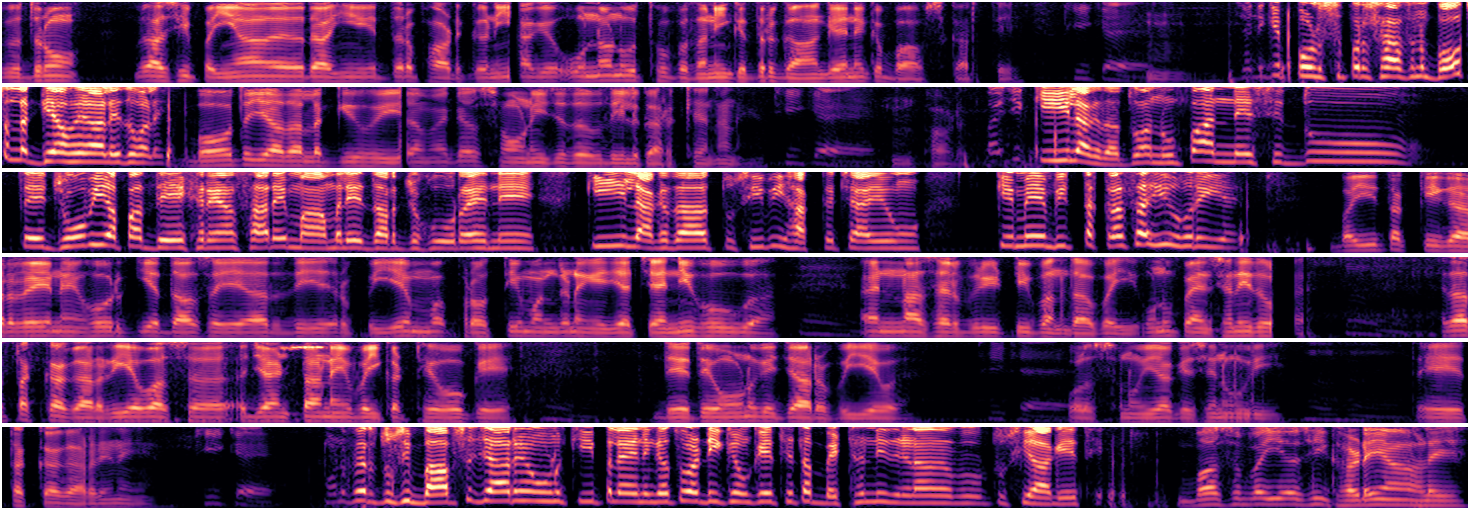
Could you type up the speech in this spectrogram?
ਉਧਰੋਂ ਅਸੀਂ ਪਈਆਂ ਰਾਹੀਂ ਇੱਧਰ ਫਾਟਕ ਨਹੀਂ ਆ ਗਏ ਉਹਨਾਂ ਨੂੰ ਉੱਥੋਂ ਪਤਾ ਨਹੀਂ ਕਿੱਧਰ ਗਾਂ ਗਏ ਨੇ ਕਿ ਵਾਪਸ ਕਰਤੇ। ਠੀਕ ਹੈ। ਜਾਨੀ ਕਿ ਪੁਲਿਸ ਪ੍ਰਸ਼ਾਸਨ ਬਹੁਤ ਲੱਗਿਆ ਹੋਇਆ ਆਲੇ ਦੁਆਲੇ? ਬਹੁਤ ਜ਼ਿਆਦਾ ਲੱਗੀ ਹੋਈ ਆ ਮੈਂ ਕਿਹਾ ਸੌਣੀ ਚ ਤਬਦੀਲ ਕਰਕੇ ਇਹਨਾਂ ਨੇ। ਠੀਕ ਹੈ। ਭਾਈ ਜੀ ਕੀ ਲੱਗਦਾ ਤੁਹਾਨੂੰ? ਭਾਨੇ ਸਿੱਧੂ ਤੇ ਜੋ ਵੀ ਆਪਾਂ ਦੇਖ ਰਹੇ ਹਾਂ ਸਾਰੇ ਮਾਮਲੇ ਦਰਜ ਹੋ ਰਹੇ ਨੇ। ਕੀ ਲੱਗਦਾ ਤੁਸੀਂ ਵੀ ਹੱਕ ਚ ਆਏ ਹੋ? ਕਿਵੇਂ ਵੀ ਧੱਕਾਸ਼ਾਹੀ ਹੋ ਰਹੀ ਹੈ? ਬਾਈ ਧੱਕੀ ਕਰ ਰਹੇ ਨੇ ਹੋਰ ਕੀ 10000 ਦੇ ਰੁਪਏ ਫਰੌਤੀ ਮੰਗਣਗੇ ਜਾਂ ਚੈਨੀ ਹੋਊਗਾ ਇੰਨਾ ਸੈਲੀਬ੍ਰਿਟੀ ਬੰਦਾ ਬਾਈ ਉਹਨੂੰ ਪੈਸਿਆਂ ਦੀ ਥੋੜਾ ਇਹਦਾ ਧੱਕਾ ਕਰ ਰਹੀ ਆ ਬਸ ਏਜੰਟਾਂ ਨੇ ਬਾਈ ਇਕੱਠੇ ਹੋ ਕੇ ਦੇ ਤੇ ਹੋਣਗੇ 4 ਰੁਪਏ ਠੀਕ ਹੈ। ਪੁਲਿਸ ਨੂੰ ਜਾਂ ਕਿਸੇ ਨੂੰ ਵੀ। ਤੇ ਧੱਕਾ ਕਰ ਰਹੇ ਨੇ। ਠੀਕ ਹੈ। ਹੁਣ ਫਿਰ ਤੁਸੀਂ ਵਾਪਸ ਜਾ ਰਹੇ ਹੋ ਹੁਣ ਕੀ ਪਲੈਨਿੰਗ ਹੈ ਤੁਹਾਡੀ? ਕਿਉਂਕਿ ਇੱਥੇ ਤਾਂ ਬੈਠਣ ਨਹੀਂ ਦੇਣਾ ਤੁਸੀਂ ਆ ਗਏ ਇੱਥੇ। ਬਸ ਬਾਈ ਅਸੀਂ ਖੜੇ ਆਂ ਹਲੇ।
